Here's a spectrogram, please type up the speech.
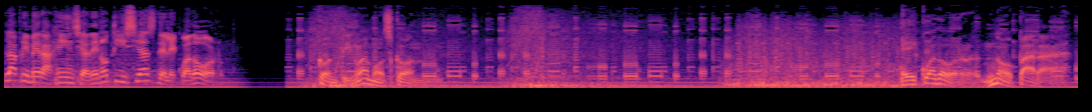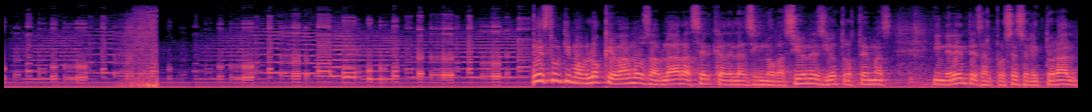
la primera agencia de noticias del Ecuador. Continuamos con Ecuador no para. En este último bloque vamos a hablar acerca de las innovaciones y otros temas inherentes al proceso electoral,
